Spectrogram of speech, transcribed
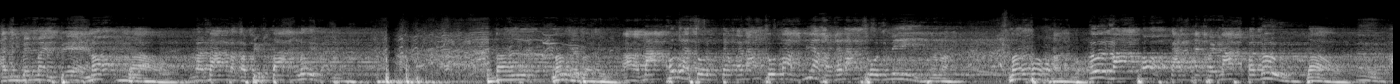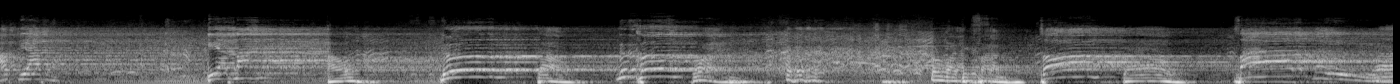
อันนี้เป็นไม้แป้เนาะเจ้าแล้วนั่งแล้วก็เป็นตังค์เลยบัดนี้นั่งนั่งในบ้านนี่อ่านั่งคนละโซนเจ้าก็นั่งโซนนั่นเนี่ยไปก็นั่งโซนนี่ใช่ไหมนั่งพร้อมกันบอกเออนั่งพอกันให้คอยนับกันเด้อเจ้าเออเอาเกียมเกียมนั่งเอาหนึ่งเจ้าหนึ่งครึ่งว่าต้องมาจากสั่นสองเจ้าสามเอออ่า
